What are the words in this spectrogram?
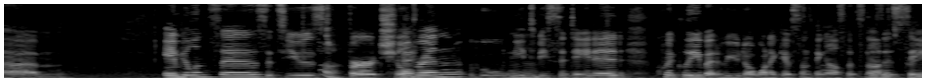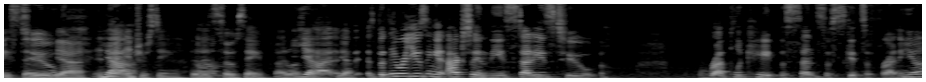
um, ambulances. It's used Huh. for children who need to be sedated quickly, but who you don't want to give something else that's not as pretty safe, to. Yeah. Isn't Yeah. that interesting that it's so Um, safe? I love Yeah, that. Yeah. but they were using it actually in these studies to replicate the sense of schizophrenia,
